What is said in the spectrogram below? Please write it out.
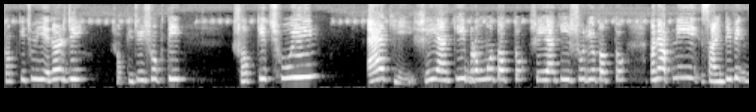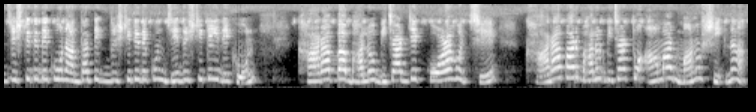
সবকিছুই এনার্জি, সবকিছুই শক্তি, সবকিছুই একই, সেই একই ব্রহ্মতত্ত্ব, সেই একই ঈশ্বরীয় তত্ত্ব। মানে আপনি সায়েন্টিফিক দৃষ্টিতে দেখুন, আধ্যাত্মিক দৃষ্টিতে দেখুন, যে দৃষ্টিতেই দেখুন, খারাপ বা ভালো বিচার যে করা হচ্ছে, খারাপ আর ভালোর বিচার তো আমার মানসিক না।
